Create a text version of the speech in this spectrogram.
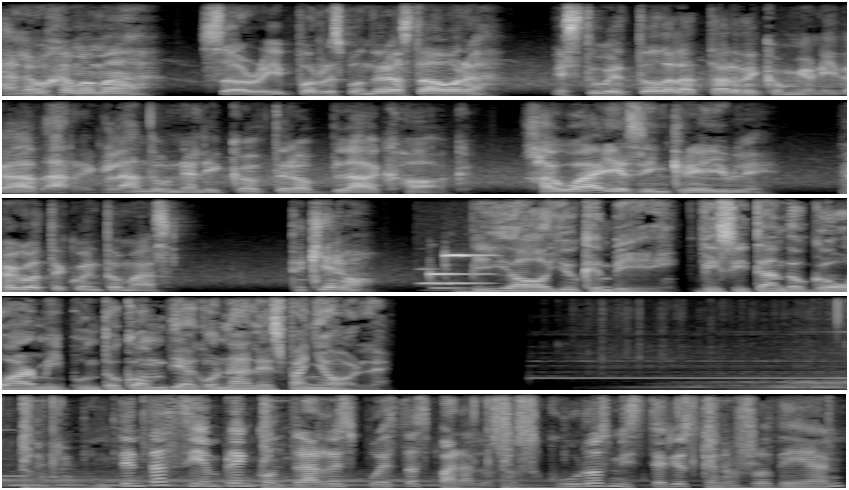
Aloha mamá. Sorry por responder hasta ahora. Estuve toda la tarde con mi unidad arreglando un helicóptero Black Hawk. Hawái es increíble. Luego te cuento más. Te quiero. Be All You Can Be, visitando goarmy.com diagonal español. ¿Intentas siempre encontrar respuestas para los oscuros misterios que nos rodean?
